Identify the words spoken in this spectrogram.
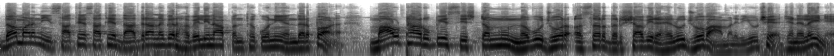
દમણની સાથે સાથે દાદરાનગર હવેલીના પંથકોની અંદર પણ માવઠારૂપી સિસ્ટમનું નવું જોર અસર દર્શાવી રહેલું જોવા મળી રહ્યું છે, જેને લઈને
